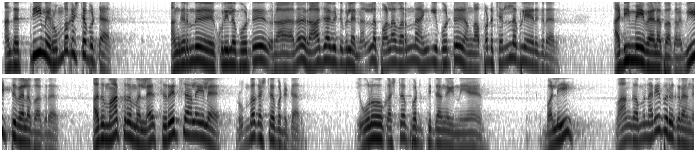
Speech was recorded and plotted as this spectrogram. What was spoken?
அந்த தீமை ரொம்ப கஷ்டப்பட்டார். அங்கேருந்து குழியில் போட்டு ரா அதாவது ராஜா வீட்டு பிள்ளை நல்ல பல வர்ண அங்கி போட்டு அவங்க அப்பாட்ட செல்ல பிள்ளையாக இருக்கிறார். அடிமை வேலை பார்க்குறார் வீட்டு வேலை பார்க்குறார். அது மாத்திரமல்ல சிறைச்சாலையில் ரொம்ப கஷ்டப்பட்டுட்டார். இவ்வளோ கஷ்டப்படுத்திட்டாங்க என்னைய பலி. வாங்காமல் நிறைய பேர் இருக்கிறாங்க.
